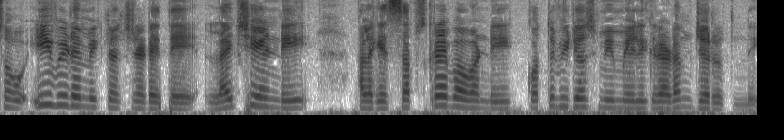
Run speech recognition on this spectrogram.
సో ఈ వీడియో మీకు నచ్చినట్టయితే లైక్ చేయండి అలాగే సబ్స్క్రైబ్ అవ్వండి. కొత్త వీడియోస్ మీ మెయిల్కి రావడం జరుగుతుంది.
